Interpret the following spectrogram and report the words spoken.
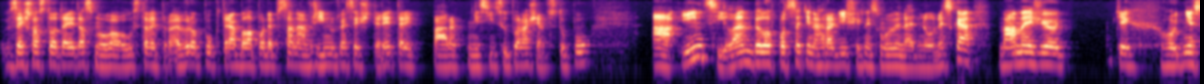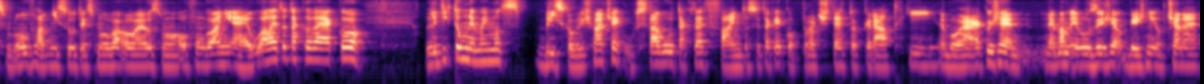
Vzešla z toho tady ta smlouva o ústavě pro Evropu, která byla podepsána v říjnu 2004, tedy pár měsíců po našem vstupu. A jejím cílem bylo v podstatě nahradit všechny smlouvy na jednu. Dneska máme, že těch hodně smluv, hlavní jsou ty smlouva o EU, smlouva o fungování EU, ale je to takové jako lidi k tomu nemají moc blízko. Když má člověk ústavu, tak to je fajn, to si tak jako pročte, to krátký, nebo já jakože nemám iluzi, že běžní občané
